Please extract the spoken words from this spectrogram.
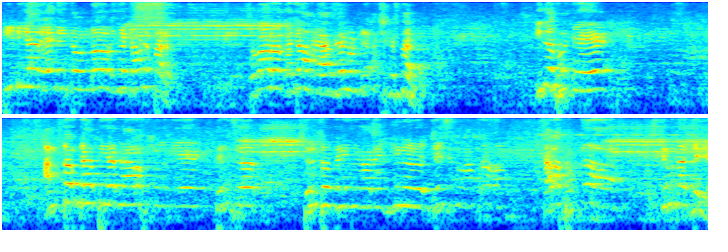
టీడీఆర్ ఏదైతే ఉందో ఇదే గమనిస్తారు. సుమారు గజం అక్కడ యాభై వేలు ఉంటే లక్షకి ఇస్తారు ఇది అసలుకి అంతర్జాతీయ నేరస్తులకి తెలుసు తెలుసో తెలియదు కానీ వీళ్ళు చేసింది మాత్రం చాలా పెద్ద క్రిమినల్ చర్య.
